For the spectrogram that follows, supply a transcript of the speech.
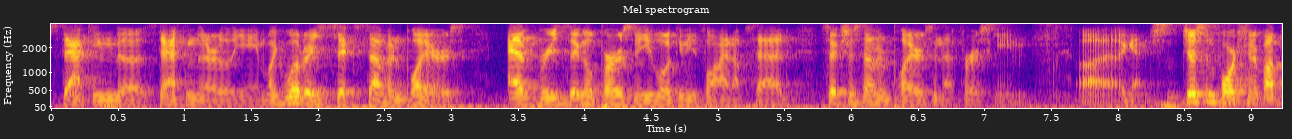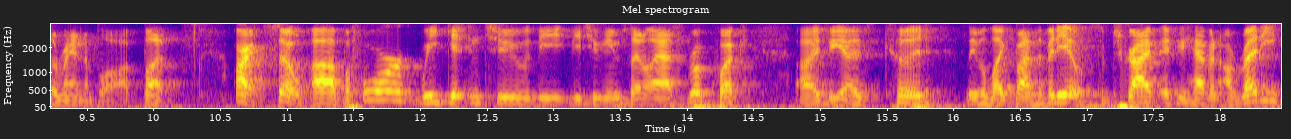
stacking the stacking the early game. Like literally six, seven players every single person you look in these lineups had six or seven players in that first game. Uh, again, just, just unfortunate about the random blowout. But all right, so uh, before we get into the, the two games that I'll ask, real quick, uh, if you guys could leave a like button on the video, subscribe if you haven't already,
